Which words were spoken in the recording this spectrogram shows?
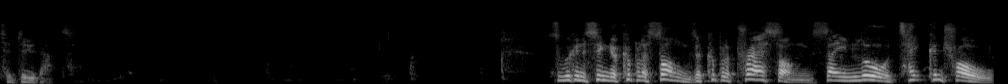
to do that. So we're going to sing a couple of songs, a couple of prayer songs saying, Lord, take control.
